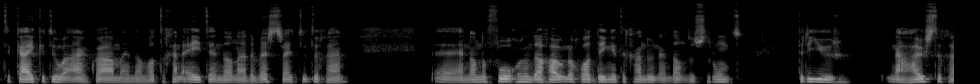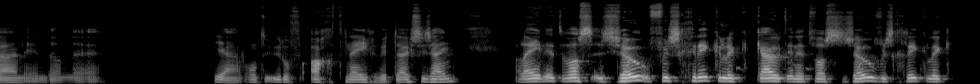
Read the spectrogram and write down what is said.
te kijken toen we aankwamen en dan wat te gaan eten en dan naar de wedstrijd toe te gaan. Uh, en dan de volgende dag ook nog wat dingen te gaan doen. En dan dus rond drie uur naar huis te gaan. En dan uh, ja, rond een uur of acht, negen weer thuis te zijn. Alleen het was zo verschrikkelijk koud. En het was zo verschrikkelijk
